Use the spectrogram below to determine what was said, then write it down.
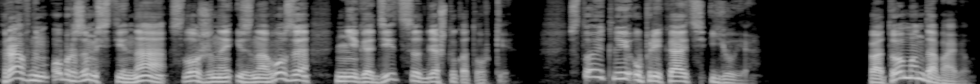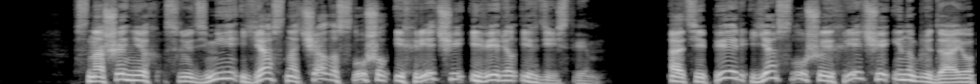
равным образом стена, сложенная из навоза, не годится для штукатурки. Стоит ли упрекать Юя?» Потом он добавил, в сношениях с людьми я сначала слушал их речи и верил их действиям. А теперь я слушаю их речи и наблюдаю,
